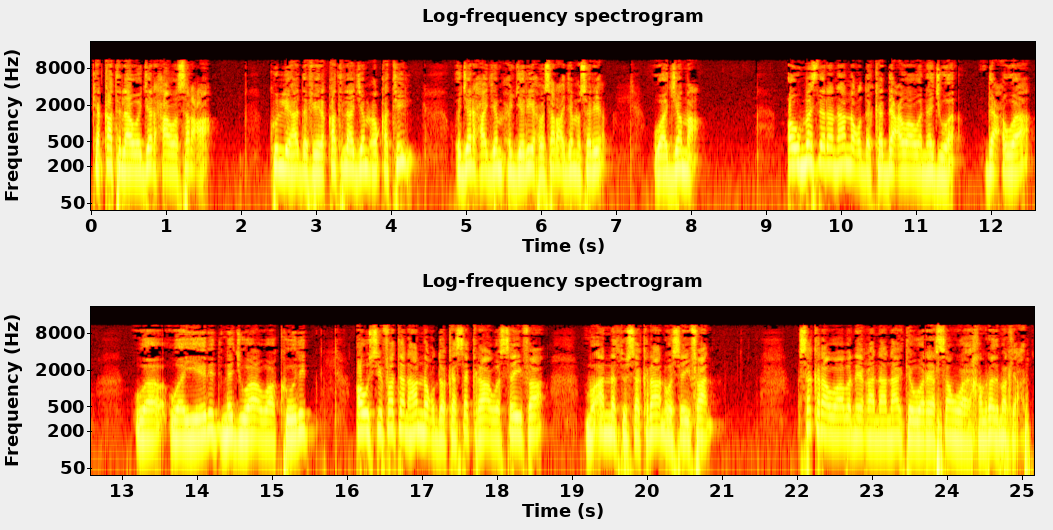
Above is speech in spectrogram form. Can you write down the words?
ka qatla wa jarxa wa sarca. Kuli hada fiiri qatla jamcu qatiil wa jarxa jamcu jariix wa sarca jamcu sariic waa jamc aw masdaran ha noqdo ka dacwa wa najwa. Dacwa waa yeerid najwa waa koodid aw sifatan ha noqdo ka sakra wa sayfa muanathu sakraan wa sayfaan sakra waaba naqaanaa naagta wareersan waayo khamrada markay cabto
